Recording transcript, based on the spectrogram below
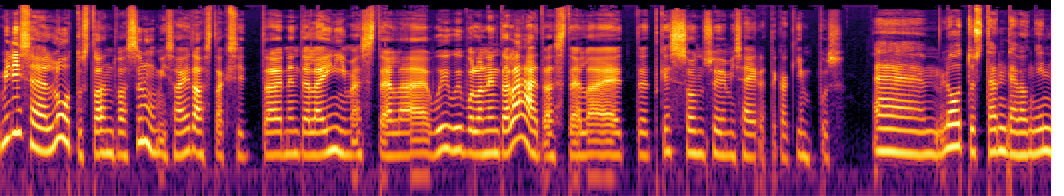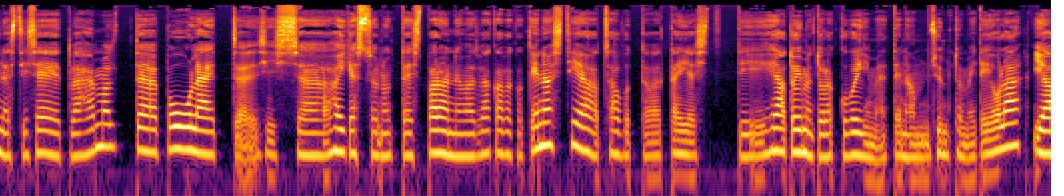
millise lootustandva sõnumi sa edastaksid äh, nendele inimestele või võib-olla nende lähedastele, et, et kes on söömishäiretega kimpus? Ehm, lootustandev on kindlasti see, et vähemalt äh, pooled äh, siis äh, haigestunutest paranevad väga-väga kenasti ja saavutavad täiesti hea toimetulekuvõime, et enam sümptomeid ei ole ja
